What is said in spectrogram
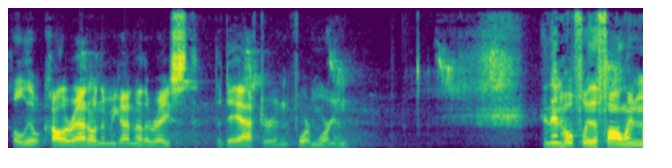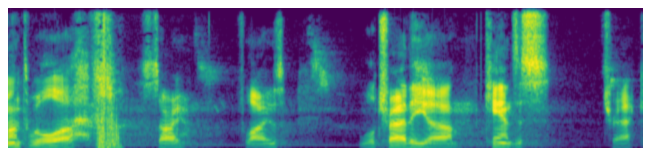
Holyoke, Colorado, and then we got another race the day after in Fort Morgan. And then hopefully the following month we'll uh, Sorry, flies. We'll try the uh, Kansas track.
